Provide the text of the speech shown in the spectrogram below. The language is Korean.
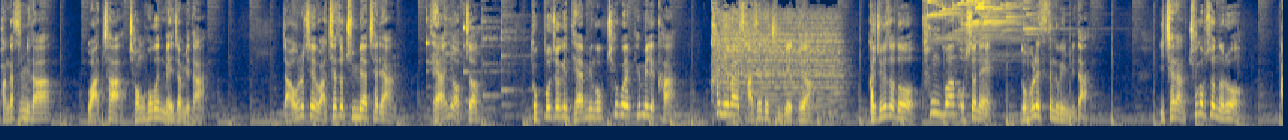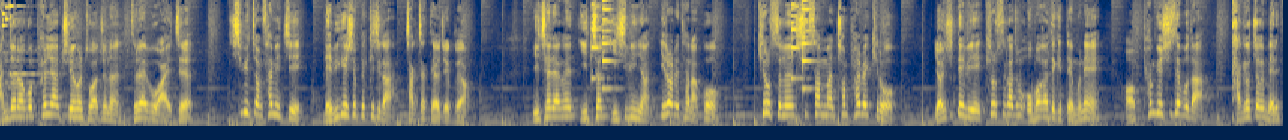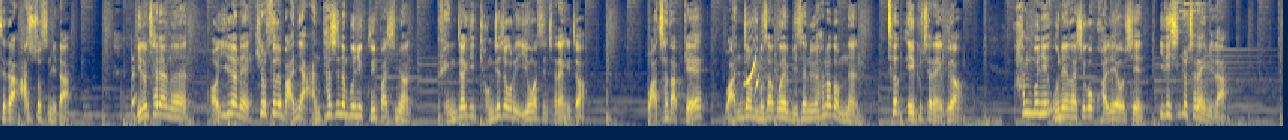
반갑습니다. 와차 정호근 매니저입니다. 자, 오늘 저희 와차에서 준비한 차량 대안이 없죠. 독보적인 대한민국 최고의 패밀리카 카니발 4세대 준비했고요. 그 중에서도 풍부한 옵션의 노블레스 등급입니다. 이 차량 축옵션으로 안전하고 편리한 주행을 도와주는 드라이브 와이즈 12.3인치 내비게이션 패키지가 장착되어져 있고요. 이 차량은 2022년 1월에 태어났고 키로수는 13만 1800km 연식 대비 키로수가 좀 오버가 됐기 때문에 어, 평균 시세보다 가격적인 메리트가 아주 좋습니다. 이런 차량은 어, 1년에 키로수를 많이 안 타시는 분이 구입하시면 굉장히 경제적으로 이용할 수 있는 차량이죠. 와차답게 완전 무사고의 미세누이 하나도 없는 특 A급 차량이고요. 한 분이 운행하시고 관리해 오신 1위 신조 차량입니다.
